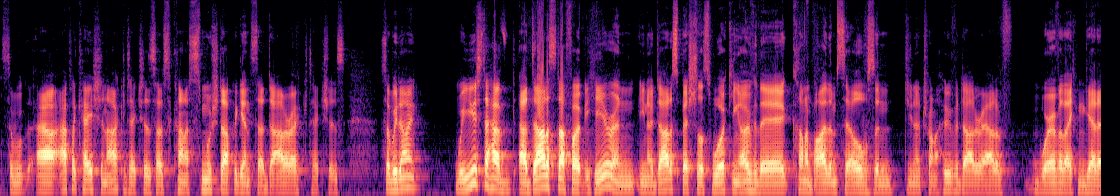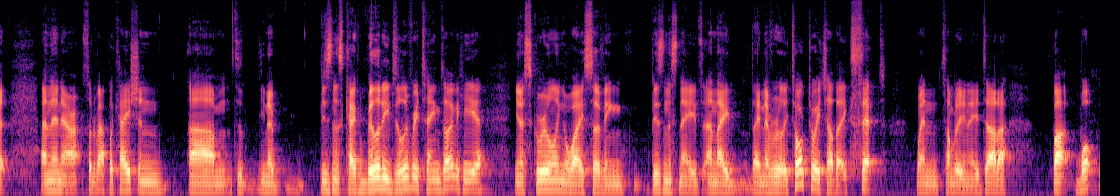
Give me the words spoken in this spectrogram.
so our application architectures have kind of smushed up against our data architectures. So we don't, we used to have our data stuff over here and, you know, data specialists working over there kind of by themselves and, you know, trying to hoover data out of wherever they can get it. And then our sort of application, um, you know, business capability delivery teams over here, you know, squirreling away serving business needs. And they, they never really talk to each other except when somebody needs data. But what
